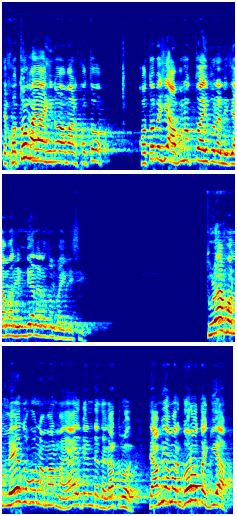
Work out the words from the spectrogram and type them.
তে কত মায়াহীন আমার কত কত বেশি আপনত্ব আইব না নিজে আমার ইন্ডিয়ান আর একজন ফাইলিছি। তুড়া হলে যখন আমার মায়া এখানটা জায়গাত রয় তে আমি আমার গড় তাকিয়া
